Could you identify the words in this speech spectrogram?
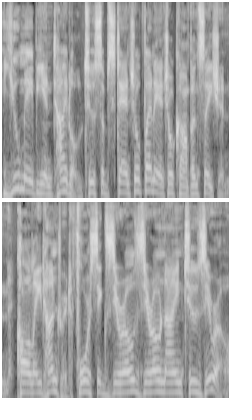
you may be entitled to substantial financial compensation. Call 800 460 0920.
